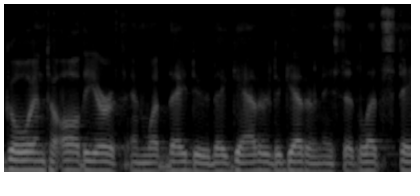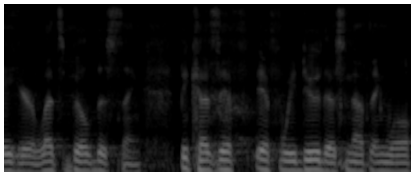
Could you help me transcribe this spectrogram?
go into all the earth. And what they do, they gather together and they said, let's stay here. Let's build this thing. Because if, if we do this, nothing will,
